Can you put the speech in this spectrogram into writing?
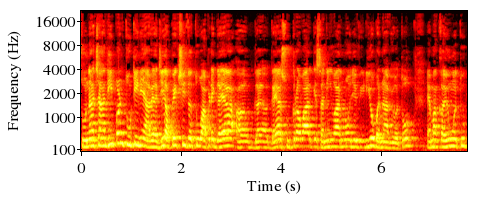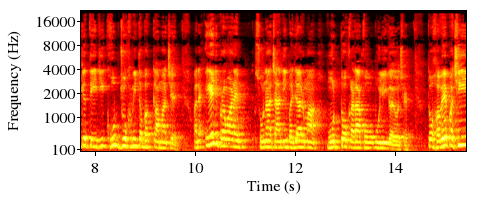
સોના ચાંદી પણ તૂટીને આવ્યા. જે અપેક્ષિત હતું, આપણે ગયા- ગયા શુક્રવાર કે શનિવારનો જે વીડિયો બનાવ્યો હતો, એમાં કહ્યું હતું કે તેજી ખૂબ જોખમી તબક્કામાં છે. અને એ જ પ્રમાણે સોના ચાંદી બજારમાં મોટો કડાકો બોલી ગયો છે. તો હવે પછી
